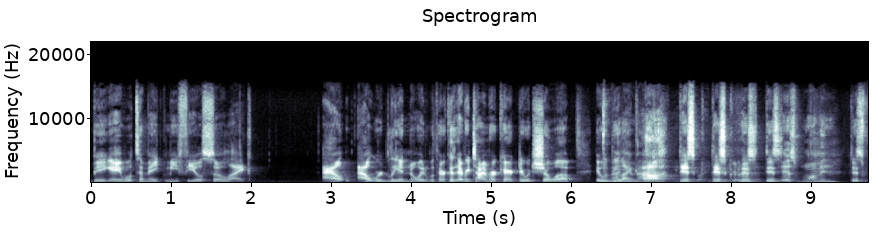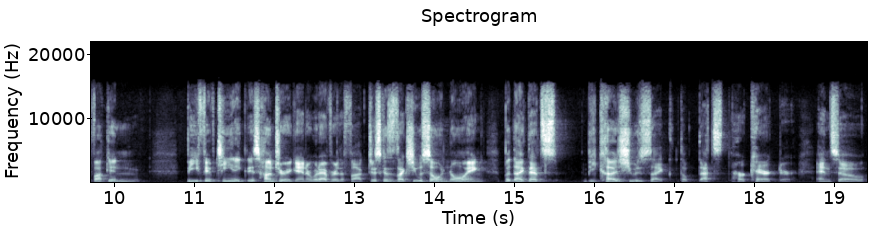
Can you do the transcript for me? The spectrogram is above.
being able to make me feel so like out outwardly annoyed with her because every time her character would show up, it would be I'd like, ah, this this this this This woman. this fucking B fifteen, this hunter again or whatever the fuck. Just because it's like she was so annoying, but like that's because she was like the, that's her character, and so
